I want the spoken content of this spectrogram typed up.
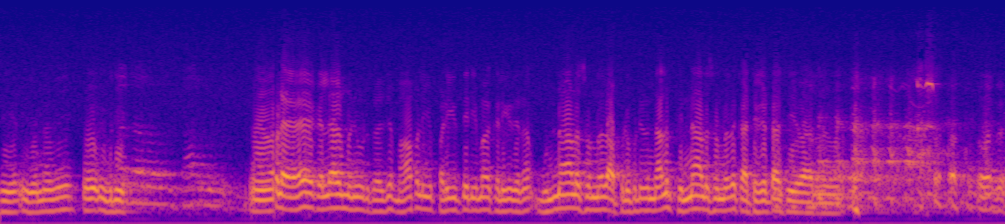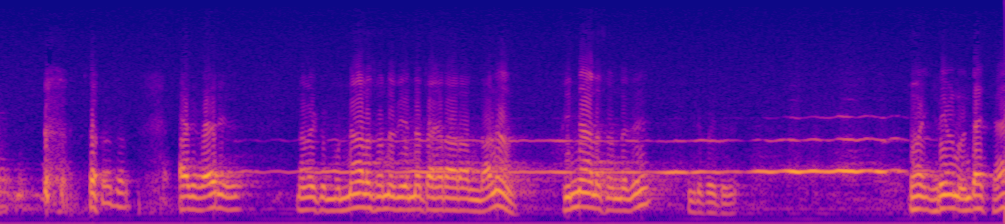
என்னது? இப்படி. கல்யாணம் பண்ணி கொடுத்தாச்சு. மாப்பிள்ளைக்கு படிக்க தெரியுமா கழிக்க தெரியும்? முன்னால சொன்னது அப்படி இப்படி இருந்தாலும் பின்னால சொன்னது கட்டு கட்டா செய்வார். அது மாதிரி நமக்கு முன்னால சொன்னது என்ன தகராறா இருந்தாலும் பின்னால சொன்னது இப்படி போயிட்டு இறைவன் வந்தாச்சா?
